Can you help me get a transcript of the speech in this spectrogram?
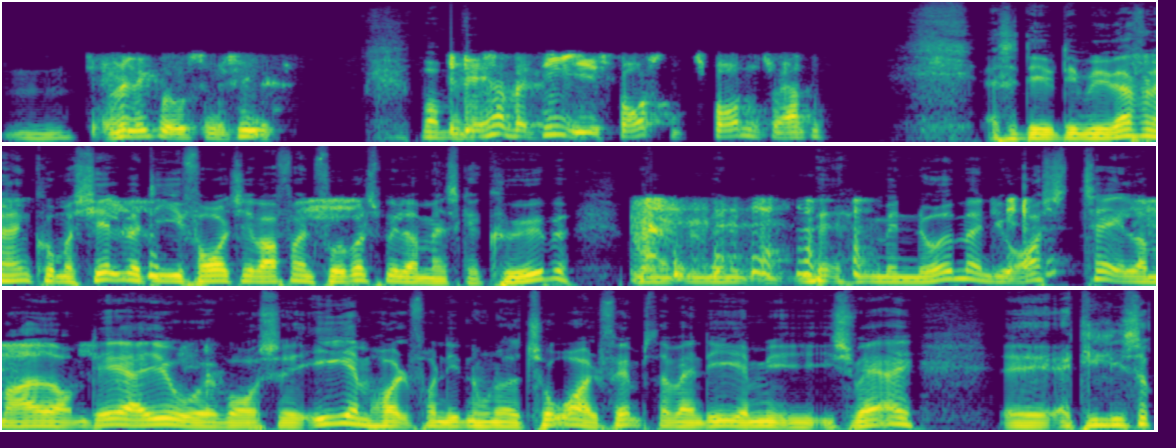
Mm. Det vil ikke være usandsynligt. Hvor... Det her værdi i sporten, sportens verden. Altså, det, det vil i hvert fald have en kommersiel værdi i forhold til, hvad for en fodboldspiller man skal købe. Men, men, men, men noget, man jo også taler meget om, det er jo øh, vores øh, EM-hold fra 1992, der vandt EM i, i Sverige. Øh, er de lige så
